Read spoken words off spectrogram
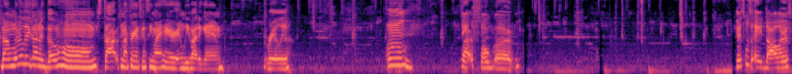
But I'm literally gonna go home, stop so my parents can see my hair, and leave out again. Really. Mmm. That's so good. This was eight dollars.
